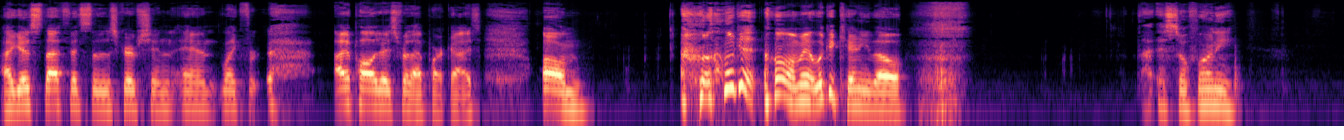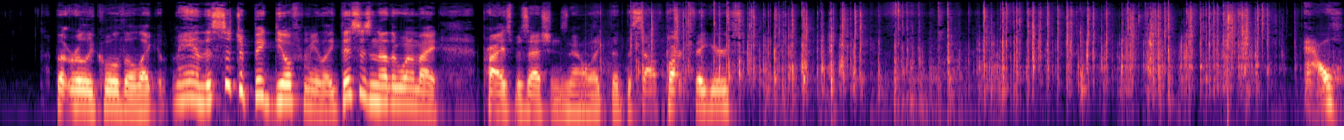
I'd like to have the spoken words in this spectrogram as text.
I guess that fits the description. And like for, I apologize for that part, guys. Um look at oh man, look at Kenny though. That is so funny. But really cool though. Like, man, this is such a big deal for me. Like, this is another one of my prized possessions now. Like the the South Park figures. Ow.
